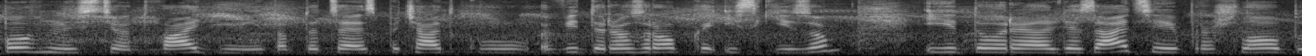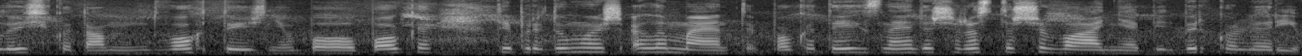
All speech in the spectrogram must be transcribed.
повністю два дні. Тобто, це спочатку від розробки ескізу і до реалізації пройшло близько там двох тижнів. Бо поки ти придумуєш елементи, поки ти їх знайдеш розташування, підбір кольорів.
